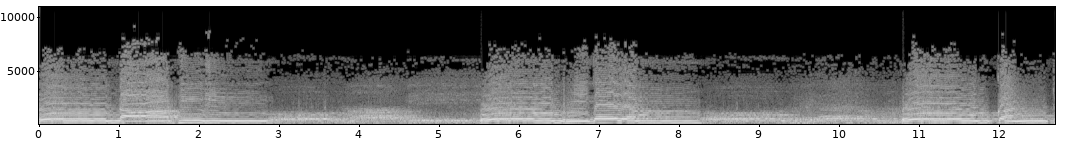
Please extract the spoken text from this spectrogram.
ॐ नाभिः। ॐ हृदयम्। ॐ कण्ठ।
